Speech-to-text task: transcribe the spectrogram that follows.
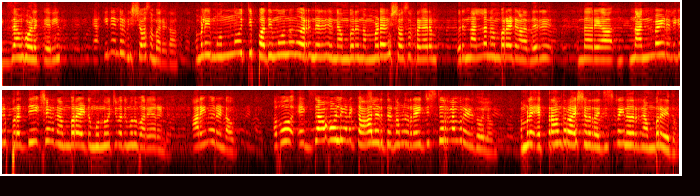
എക്സാം ഹാളിൽ കയറി. ഇനി എന്റെ വിശ്വാസം പറയട്ടോ. നമ്മൾ ഈ മുന്നൂറ്റി പതിമൂന്ന് എന്ന് പറയുന്ന ഒരു നമ്പർ നമ്മുടെ വിശ്വാസപ്രകാരം ഒരു നല്ല നമ്പറായിട്ട് കാണുന്നത് ഒരു എന്താ പറയാ നന്മയുടെ അല്ലെങ്കിൽ പ്രതീക്ഷയുടെ നമ്പറായിട്ട് മുന്നൂറ്റി പതിമൂന്ന് പറയാറുണ്ട്. അറിയുന്നവരുണ്ടാവും. അപ്പോൾ എക്സാം ഹോളിൽ ഇങ്ങനെ കാലെടുത്തിട്ട് നമ്മൾ രജിസ്റ്റർ നമ്പർ എഴുതുമല്ലോ. നമ്മൾ എത്രാമത്തെ പ്രാവശ്യം രജിസ്റ്റർ ചെയ്യുന്ന ഒരു നമ്പർ എഴുതും.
